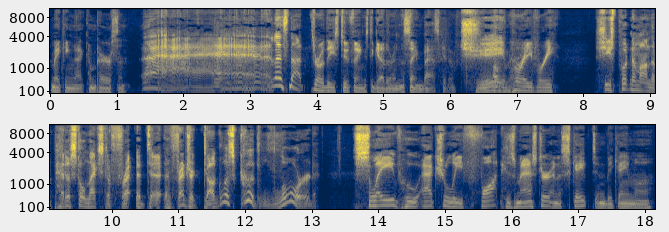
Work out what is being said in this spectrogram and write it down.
making that comparison. Ah, let's not throw these two things together in the same basket of, of bravery. She's putting him on the pedestal next to, Fre- uh, to uh, Frederick Douglass. Good lord! Slave who actually fought his master and escaped and became a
